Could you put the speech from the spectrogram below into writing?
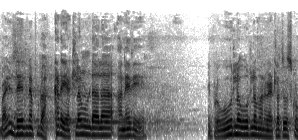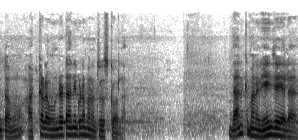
బయలుదేరినప్పుడు అక్కడ ఎట్లా ఉండాలా అనేది ఇప్పుడు ఊర్లో ఊర్లో మనం ఎట్లా చూసుకుంటామో అక్కడ ఉండటానికి కూడా మనం చూసుకోవాలా. దానికి మనం ఏం చేయాలా?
